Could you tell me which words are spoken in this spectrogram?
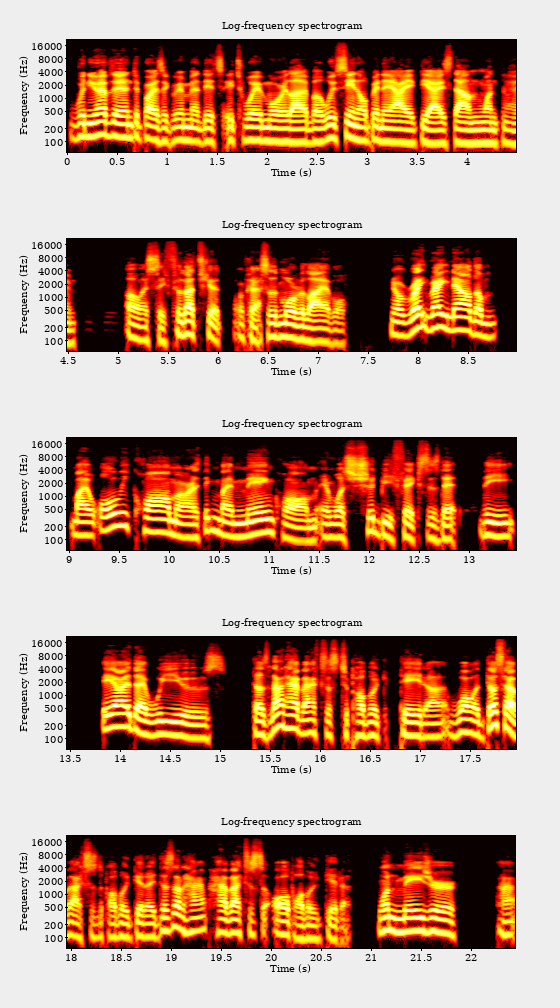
when you have the enterprise agreement it's it's way more reliable we've seen OpenAI APIs down one time Oh, I see. So that's good. Okay, so it's more reliable. You know, right right now, the my only qualm, or I think my main qualm, and what should be fixed, is that the AI that we use does not have access to public data. While it does have access to public data, it does not have, have access to all public data. One major uh,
